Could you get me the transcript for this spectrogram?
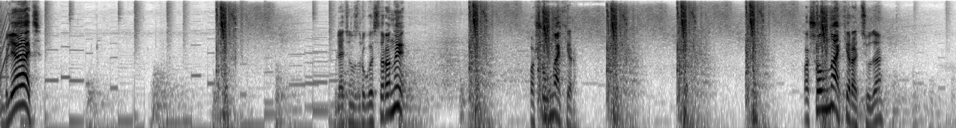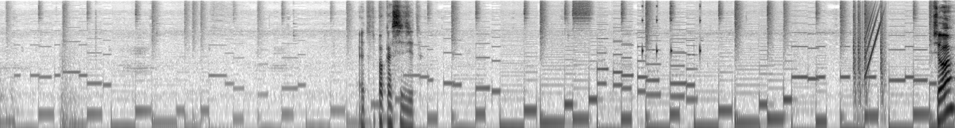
Блять! Блять, он с другой стороны. Пошел нахер. Пошел нахер отсюда. Этот пока сидит. Все?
